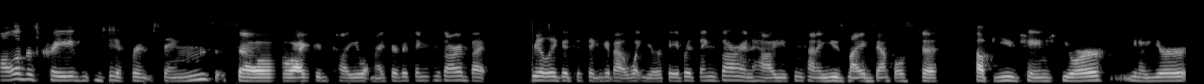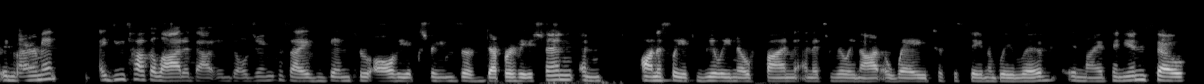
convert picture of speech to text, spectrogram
all of us crave different things. So I could tell you what my favorite things are, but really good to think about what your favorite things are and how you can kind of use my examples to help you change your, you know, your environment. I do talk a lot about indulging because I've been through all the extremes of deprivation and honestly, it's really no fun and it's really not a way to sustainably live, in my opinion. So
